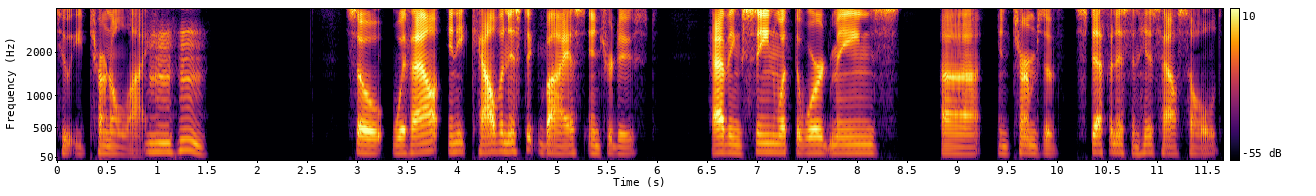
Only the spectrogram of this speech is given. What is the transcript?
to eternal life. Mm-hmm. So, without any Calvinistic bias introduced, having seen what the word means uh, in terms of Stephanus and his household,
